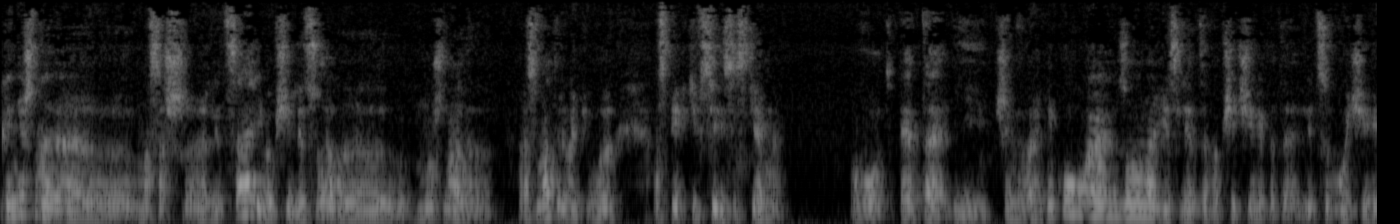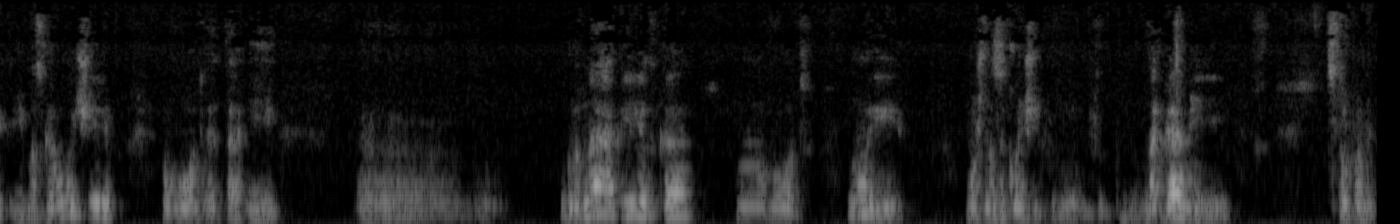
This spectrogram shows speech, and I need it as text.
конечно, массаж лица и вообще лицо э, нужно рассматривать в аспекте всей системы. Вот. Это и шейно-воротниковая зона, если это вообще череп, это лицевой череп и мозговой череп. Вот. Это и э, грудная клетка, вот. Ну и можно закончить ногами и стопами.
